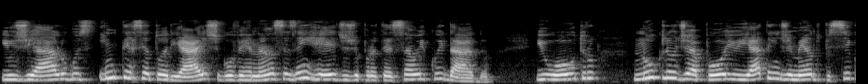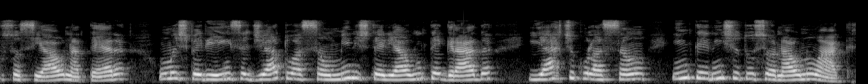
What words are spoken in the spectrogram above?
e os diálogos intersetoriais Governanças em Redes de Proteção e Cuidado, e o outro, Núcleo de Apoio e Atendimento Psicossocial na Terra, uma experiência de atuação ministerial integrada e articulação interinstitucional no Acre.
